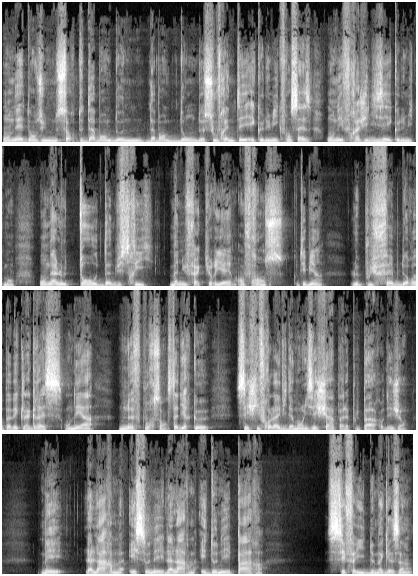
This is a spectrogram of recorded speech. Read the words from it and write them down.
On est dans une sorte d'abandon de souveraineté économique française. On est fragilisé économiquement. On a le taux d'industrie manufacturière en France, écoutez bien, le plus faible d'Europe avec la Grèce. On est à 9%. C'est-à-dire que ces chiffres-là, évidemment, ils échappent à la plupart des gens. Mais l'alarme est sonnée, l'alarme est donnée par ces faillites de magasins,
